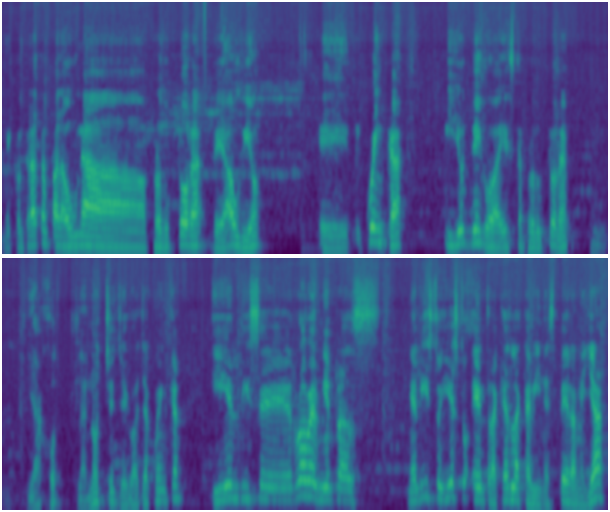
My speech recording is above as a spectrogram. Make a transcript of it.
me contratan para una productora de audio eh, en Cuenca y yo llego a esta productora, viajo la noche, llego allá a Cuenca y él dice, Robert, mientras me alisto y esto, entra, acá es la cabina, espérame ya.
